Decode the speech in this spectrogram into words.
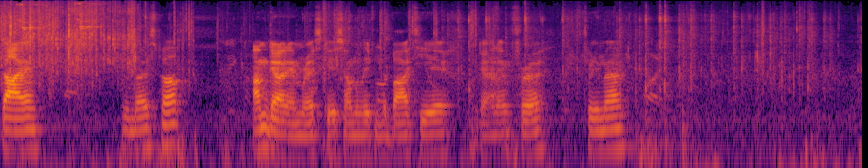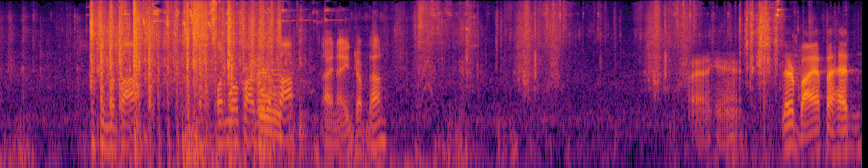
dying. For the most part. I'm going in risky, so I'm leaving the buy to you. I'm going in for a three man. From the top. One more part up top. I know you dropped down. Alright, here. Is there a buy up ahead?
